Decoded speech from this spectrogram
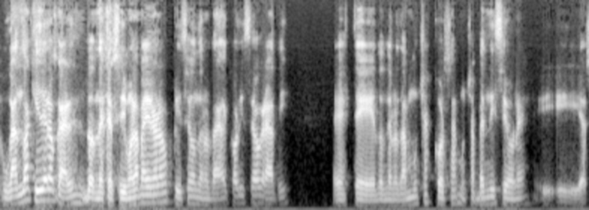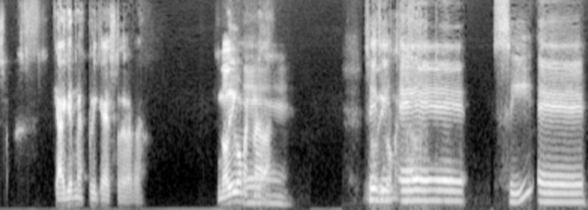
jugando aquí de local, donde recibimos la mayoría de los auspicios, donde nos dan el coliseo gratis, este, donde nos dan muchas cosas, muchas bendiciones y, y eso. Que alguien me explique eso de verdad. No digo más Eh, nada. Sí, No sí. eh, sí, eh,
